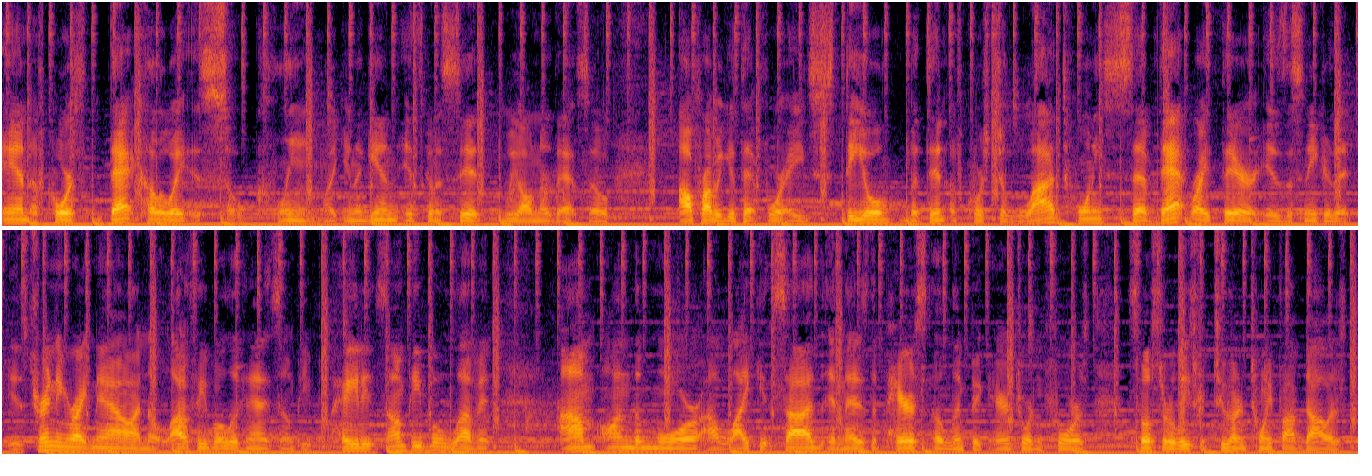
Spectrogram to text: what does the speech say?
And of course, that colorway is so clean. Like, and again, it's gonna sit. We all know that. So I'll probably get that for a steal. But then, of course, July 27th, that right there is the sneaker that is trending right now. I know a lot of people are looking at it. Some people hate it. Some people love it. I'm on the more I like it side, and that is the Paris Olympic Air Jordan 4s. It's supposed to release for $225.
